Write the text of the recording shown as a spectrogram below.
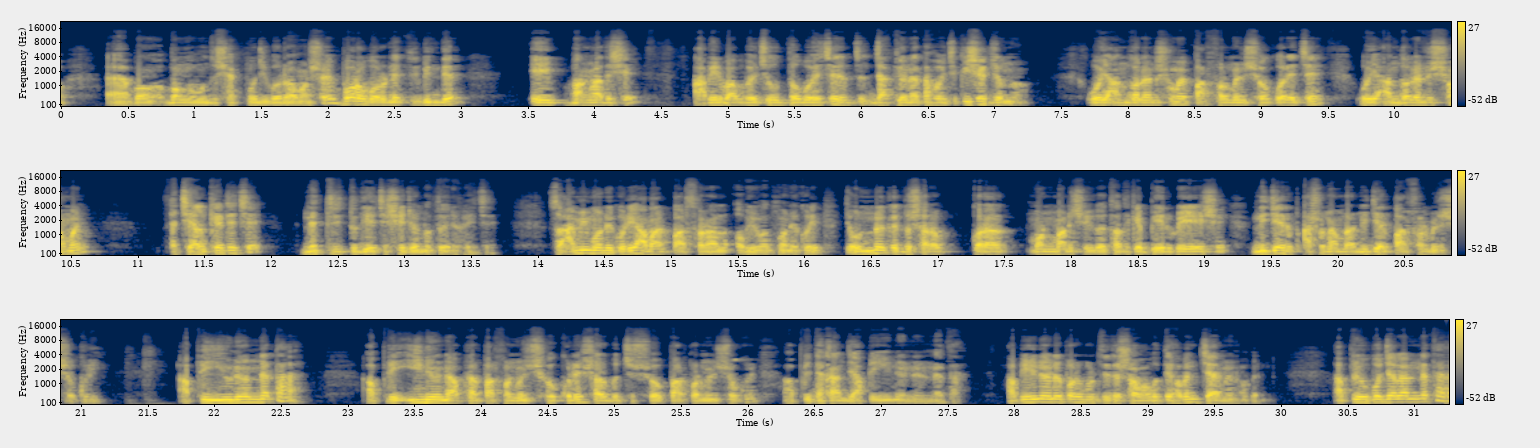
বঙ্গবন্ধু শেখ মুজিবুর রহমান সহ বড় বড় নেতৃবৃন্দের এই বাংলাদেশে আবির্ভাব হয়েছে, উদ্ভব হয়েছে জাতীয় নেতা হয়েছে কিসের জন্য? ওই আন্দোলনের সময় পারফরমেন্স শো করেছে, ওই আন্দোলনের সময় জেল কেটেছে, নেতৃত্ব দিয়েছে, সেজন্য তৈরি হয়েছে। তো আমি মনে করি, আমার পার্সোনাল অভিমত মনে করি, যে অন্যকে দোষারোপ করার মন মানসিকতা থেকে বের হয়ে এসে নিজের আসন আমরা নিজের পারফরমেন্স শো করি। আপনি ইউনিয়ন নেতা আপনি ইউনিয়নে আপনার পারফরমেন্স শো করে সর্বোচ্চ শো পারফরমেন্স শো করে আপনি দেখান যে আপনি ইউনিয়নের নেতা। আপনি ইউনিয়নের পরবর্তীতে সভাপতি হবেন চেয়ারম্যান হবেন। আপনি উপজেলার নেতা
